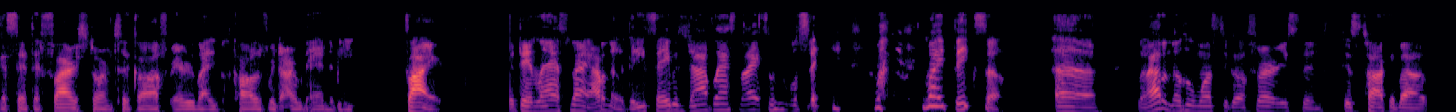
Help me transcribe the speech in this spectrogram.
like I said, that firestorm took off, everybody was calling for Darvin Ham to be fired. But then last night, I don't know, did he save his job last night? Some people say might think so. Uh, but I don't know who wants to go first and just talk about,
